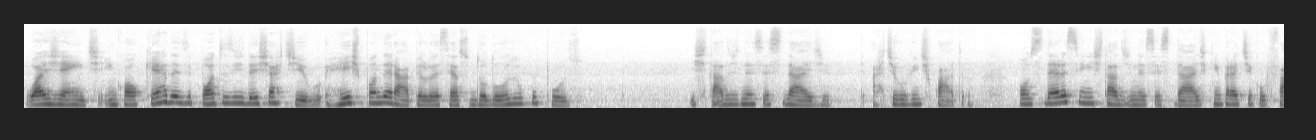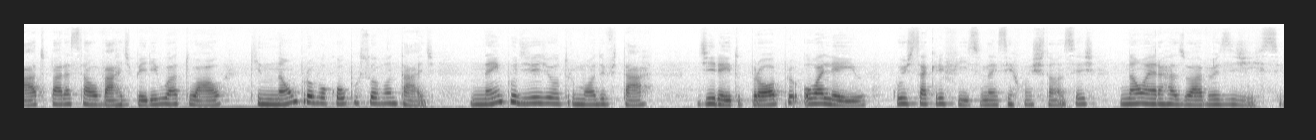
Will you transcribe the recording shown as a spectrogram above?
O agente, em qualquer das hipóteses deste artigo, responderá pelo excesso doloso ou culposo. Estado de necessidade. Artigo 24. Considera-se em estado de necessidade quem pratica o fato para salvar de perigo atual que não provocou por sua vontade, nem podia de outro modo evitar, direito próprio ou alheio, cujo sacrifício, nas circunstâncias, não era razoável exigir-se.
